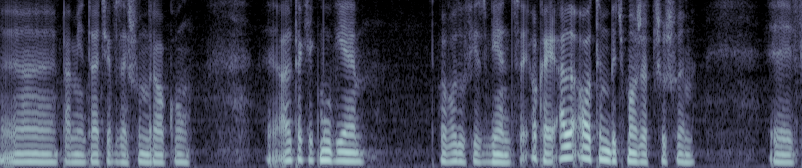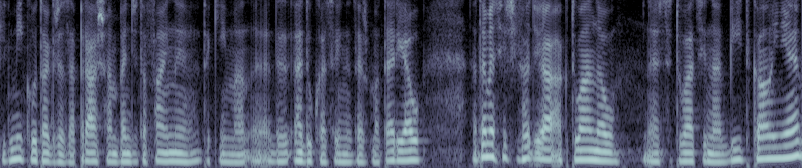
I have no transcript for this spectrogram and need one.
e, pamiętacie w zeszłym roku, E, ale tak jak mówię, powodów jest więcej. Ok, ale o tym być może w przyszłym e, filmiku, także zapraszam. Będzie to fajny, taki edukacyjny też materiał. Natomiast jeśli chodzi o aktualną e, sytuację na Bitcoinie,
